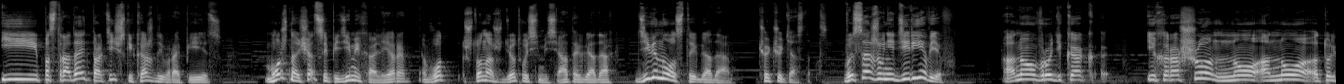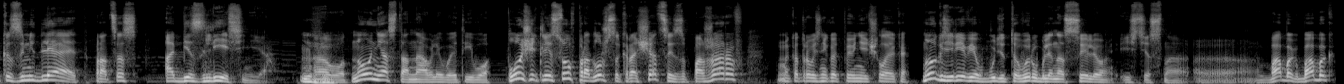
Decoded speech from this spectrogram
И пострадает практически каждый европеец. Может начаться эпидемия холеры. Вот что нас ждет в 80-х годах. 90-е года. Чуть-чуть осталось. Высаживание деревьев, оно вроде как и хорошо, но оно только замедляет процесс обезлесения. А, Вот, но не останавливает его. Площадь лесов продолжит сокращаться из-за пожаров, которые возникают по вине человека. Много деревьев будет вырублено с целью, естественно, э, бабок-бабок.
